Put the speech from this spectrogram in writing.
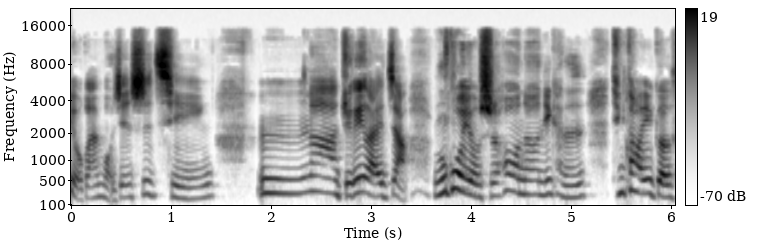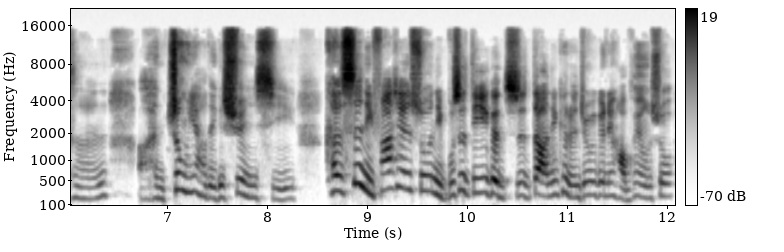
有关某件事情。嗯，那举例来讲，如果有时候呢，你可能听到一个可能呃很重要的一个讯息，可是你发现说你不是第一个知道，你可能就会跟你好朋友说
